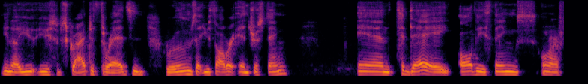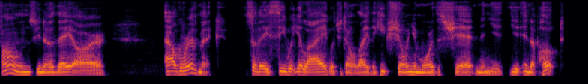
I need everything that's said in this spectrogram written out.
You know, you, you subscribe to threads and rooms that you thought were interesting. And today, all these things on our phones, you know, they are algorithmic. So they see what you like, what you don't like. They keep showing you more of this shit, and then you, you end up hooked.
